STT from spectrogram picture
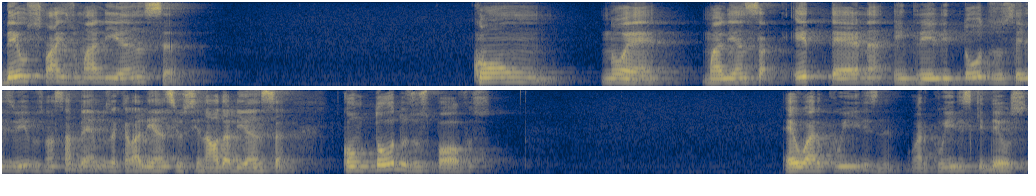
Deus faz uma aliança com Noé, uma aliança eterna entre ele e todos os seres vivos. Nós sabemos aquela aliança e o sinal da aliança com todos os povos. É o arco-íris, né? O arco-íris que Deus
